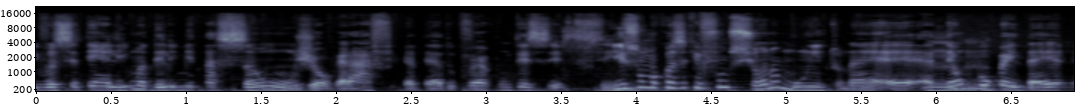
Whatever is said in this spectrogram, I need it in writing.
e você tem ali uma delimitação geográfica até do que vai acontecer. Sim. Isso é uma coisa que funciona muito, né? É, é uhum. até um uhum. pouco a ideia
